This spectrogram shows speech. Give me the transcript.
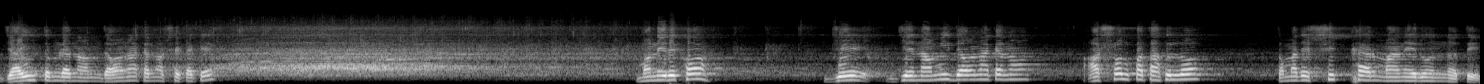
যাই তোমরা নাম দাও না কেন সেটাকে। মনে রেখো যে যে নামই দাও না কেন, আসল কথা হলো তোমাদের শিক্ষার মানের উন্নতি।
